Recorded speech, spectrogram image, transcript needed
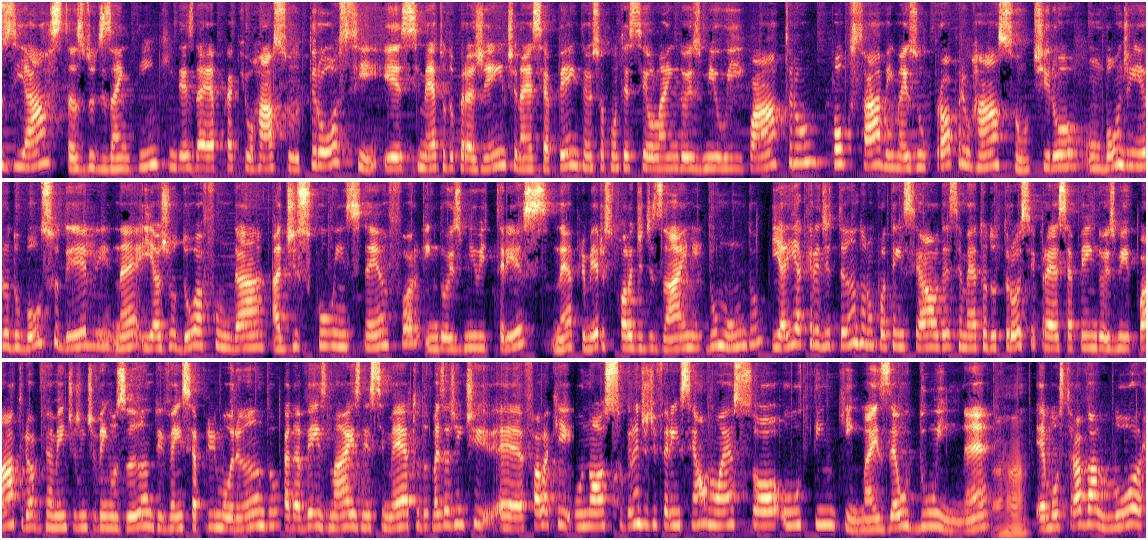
entusiastas do design thinking desde a época que o Raço trouxe esse método para gente na SAP. Então isso aconteceu lá em 2004. Poucos sabem, mas o próprio Raço tirou um bom dinheiro do bolso dele, né, e ajudou a fundar a D-School em Stanford em 2003, né, a primeira escola de design do mundo. E aí acreditando no potencial desse método trouxe para a SAP em 2004 e obviamente a gente vem usando e vem se aprimorando cada vez mais nesse método. Mas a gente é, fala que o nosso grande diferencial não é só o thinking, mas é o doing, né? Uhum. É mostrar valor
